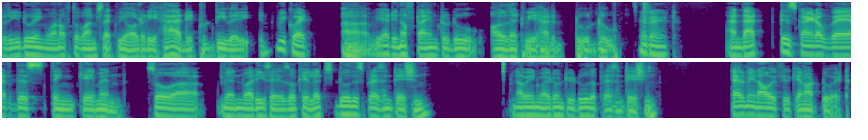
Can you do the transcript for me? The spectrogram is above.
redoing one of the ones that we already had, it would be very, it would be quite, uh, we had enough time to do all that we had to do. Right. And that is kind of where this thing came in. So uh, when Vadi says, okay, let's do this presentation. Navin, why don't you do the presentation? Tell me now if you cannot do it.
